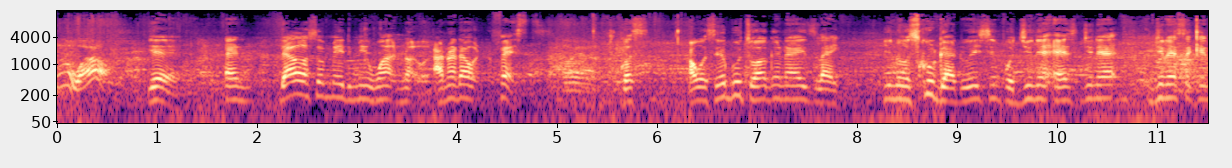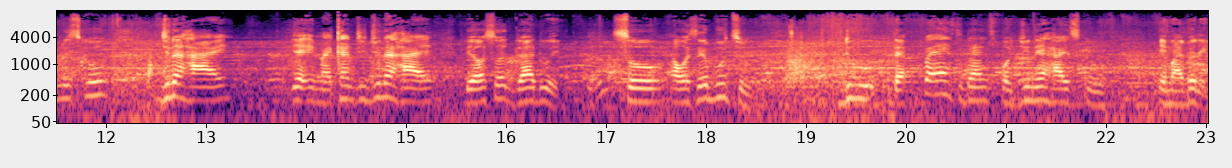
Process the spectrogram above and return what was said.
Oh, wow. Yeah. And that also made me want no, another fest. Oh, yeah. Because I was able to organize, like, you know, school graduation for junior S, junior, junior secondary school, junior high. Yeah, in my country, junior high, they also graduate. So I was able to do the first dance for junior high school in my village.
